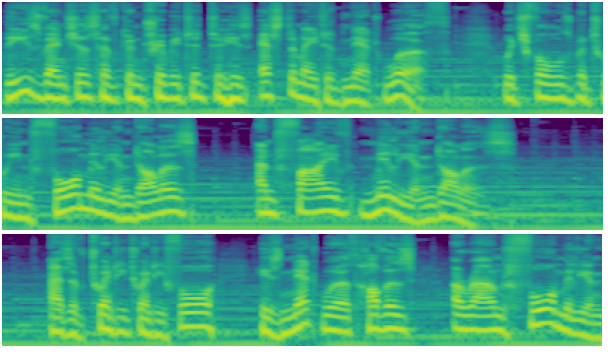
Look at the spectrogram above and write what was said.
these ventures have contributed to his estimated net worth, which falls between $4 million and $5 million. As of 2024, his net worth hovers around $4 million.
